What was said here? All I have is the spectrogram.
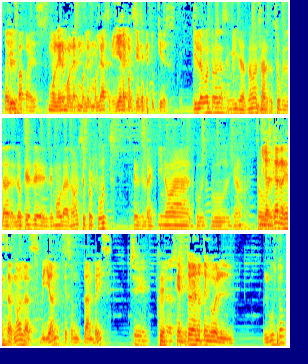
Está bien Sí. papa, es moler, moler, moler, moler hasta que llegue la consistencia que tú quieres. Y luego todas las semillas, ¿no? O sea, sub- la- lo que es de, de moda, ¿no? Superfoods, que es la quinoa, el couscous, ¿no? Todo Y las eso. carnes estas, ¿no? Las Beyond, que son plant-based. Sí. Sí. Que sí. todavía no tengo el, el gusto.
